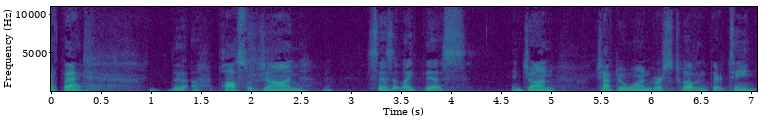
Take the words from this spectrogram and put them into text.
of fact, the Apostle John says it like this in John chapter 1, verse 12 and 13.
